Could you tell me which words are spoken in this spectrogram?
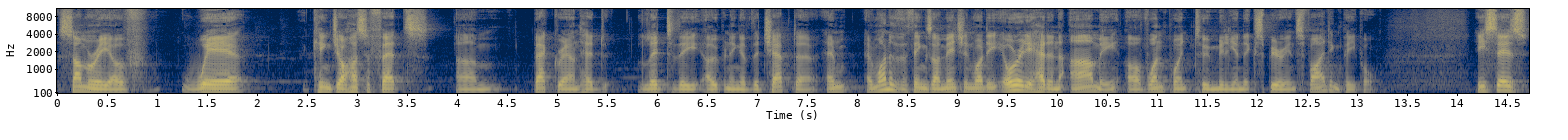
summary of where King Jehoshaphat's um, background had led to the opening of the chapter. And, and one of the things I mentioned, what he already had an army of 1.2 million experienced fighting people. He says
